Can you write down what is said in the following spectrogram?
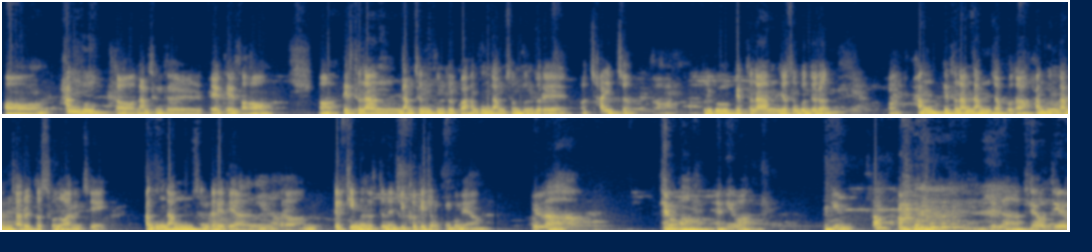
어, 한국 어, 남성들에 대해서 어, 베트남 남성분들과 한국 남성분들의 어, 차이점. 어, 그리고 베트남 여성분들은 어, 한, 베트남 남자보다 한국 남자를 더 선호하는지 한국 남성들에 대한 그런 느낌은 어떠는지 그게 좀 궁금해요. tiêu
